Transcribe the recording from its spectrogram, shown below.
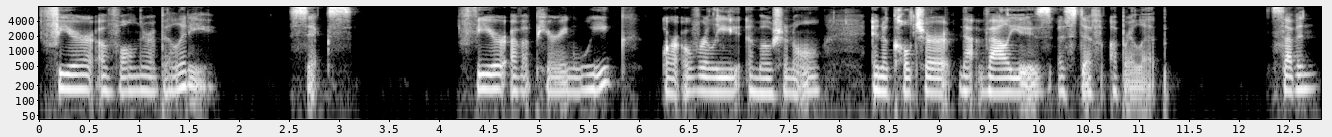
fear of vulnerability. Six, fear of appearing weak or overly emotional in a culture that values a stiff upper lip. Seven,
